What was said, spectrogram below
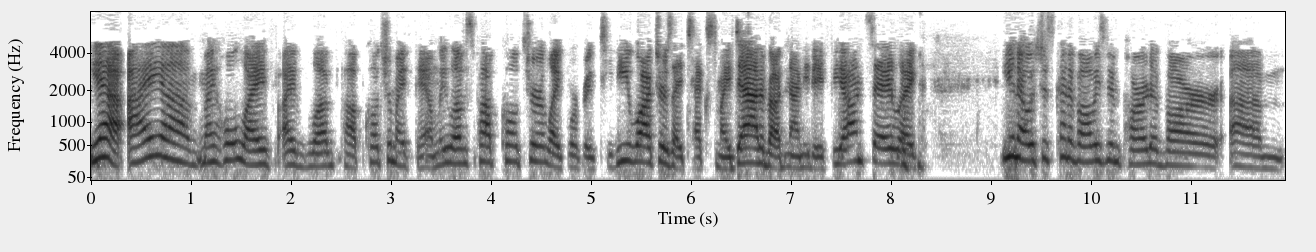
yeah, I um my whole life I've loved pop culture. My family loves pop culture. Like we're big TV watchers. I text my dad about 90 Day Fiance. Like, you know, it's just kind of always been part of our um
